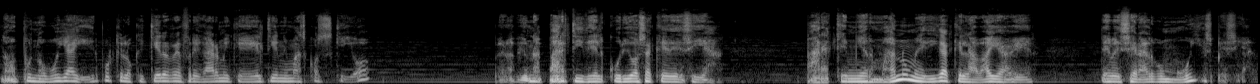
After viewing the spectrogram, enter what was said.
No, pues no voy a ir porque lo que quiere es refregarme que él tiene más cosas que yo. Pero había una parte de él curiosa que decía, para que mi hermano me diga que la vaya a ver, debe ser algo muy especial.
